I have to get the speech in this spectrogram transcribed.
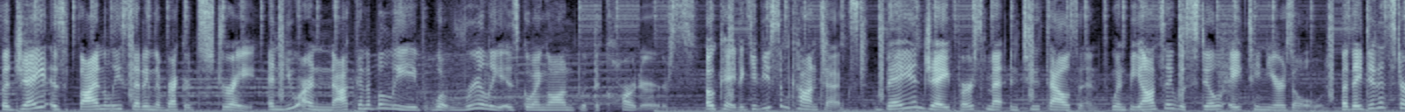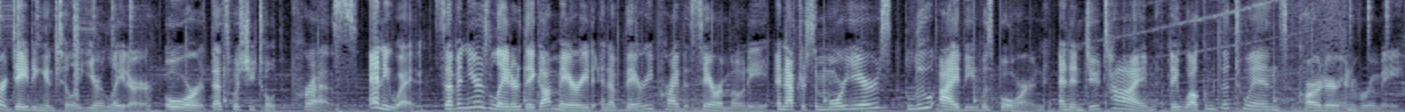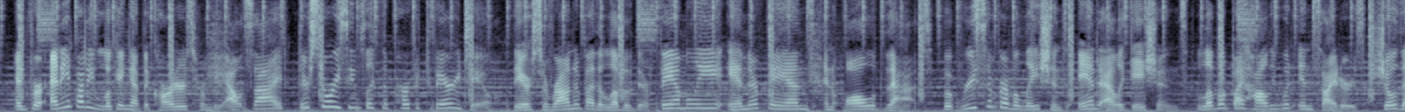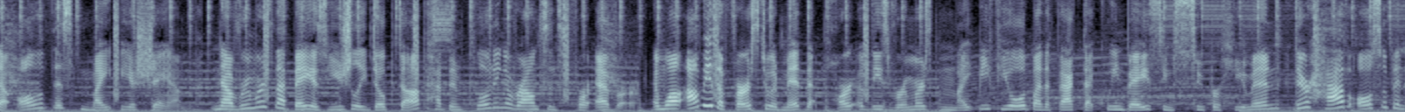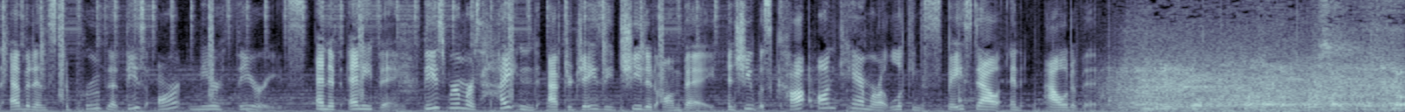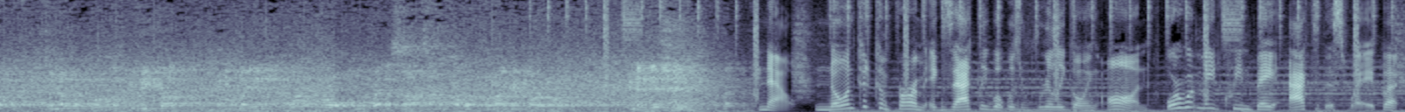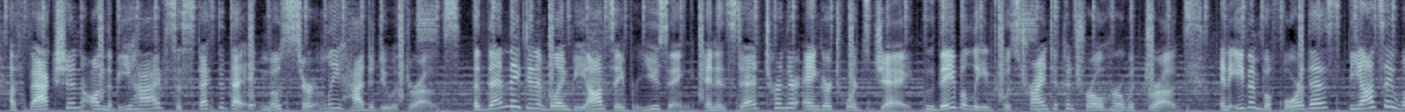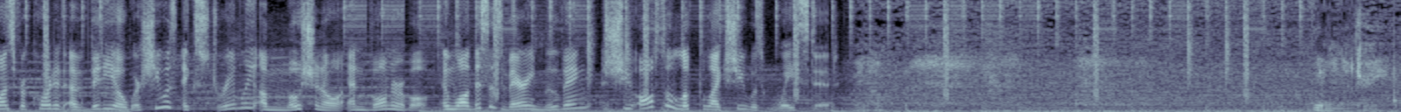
But Jay is finally setting the record straight, and you are not gonna believe what really is going on with the Carters. Okay, to give you some context, Bey and Jay first met in 2000 when Beyonce was still 18 years old, but they didn't start dating until a year later. Or that's what she told the press. Anyway, seven years later, they got married in a very private ceremony, and after some more years, Blue Ivy was born, and in due time, they welcomed the twins, Carter and Rumi. And for anybody looking at the Carters from the outside, their story seems like the perfect fairy tale. They are surrounded by the love of their family and their fans and all of that. But recent revelations and allegations leveled by Hollywood insiders show that all of this might be a sham. Now, rumors that Bey is usually doped up have been floating around since forever. And while I'll be the first to admit that part of these rumors might be fueled by the fact that Queen Bey seems superhuman, there have also been evidence to prove that these aren't mere theories. And if anything, these rumors heightened after Jay Z cheated on Bey, and she was caught on camera looking spaced out and out of it. Now, no one could confirm exactly what was really going on or what made Queen Bey act this way, but a faction on the BeyHive suspected that it most certainly had to do with drugs. But then they didn't blame Beyonce for using, and instead turned their anger towards Jay, who they believed was trying to control her with drugs. And even before this, Beyonce once recorded a video where she was extremely emotional and vulnerable. And while this is very moving, she also looked like she was wasted. You know, living a dream.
